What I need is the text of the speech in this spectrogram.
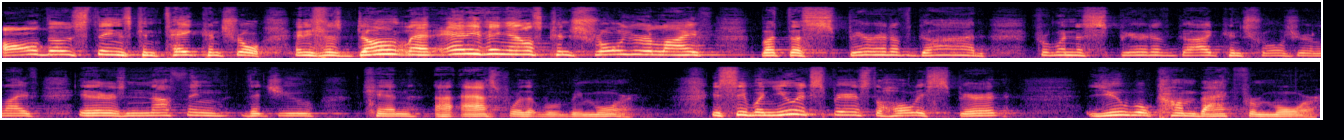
All those things can take control. And he says, don't let anything else control your life but the Spirit of God. For when the Spirit of God controls your life, there is nothing that you can uh, ask for that will be more. You see, when you experience the Holy Spirit, you will come back for more.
